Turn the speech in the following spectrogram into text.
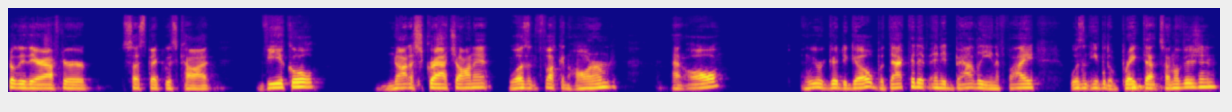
shortly thereafter, suspect was caught. Vehicle, not a scratch on it, wasn't fucking harmed at all. And we were good to go, but that could have ended badly. And if I wasn't able to break that tunnel vision,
